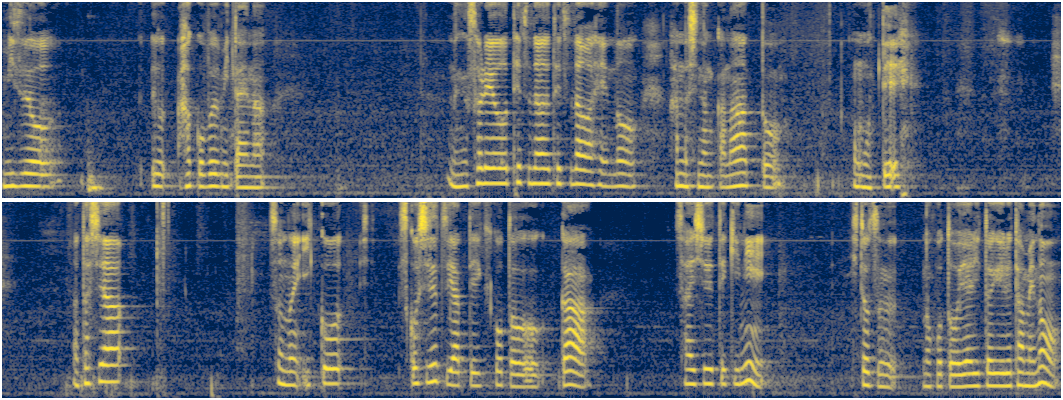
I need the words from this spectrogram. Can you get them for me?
水を運ぶみたいな。なんかそれを手伝う手伝わへんの話なんかなと思って。私はその一個少しずつやっていくことが最終的に一つのことをやり遂げるための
